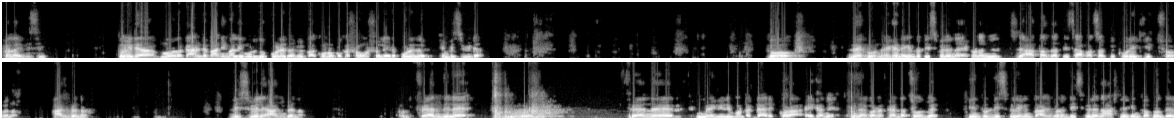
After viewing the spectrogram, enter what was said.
ফেলাই দিছি। তো এটা কারেন্টে বাড়ি মালি মূলত পড়ে যাবে বা কোনো প্রকার সমস্যা হলে এটা পড়ে যাবে এমপিসিবিটা তো দেখুন, এখানে কিন্তু ডিসপ্লে নাই। এখন আমি যাতাযাতি চাপাচাপি করে, কিচ্ছু হবে না। আসবে না। ডিসপ্লে আসবে না। ফ্যান দিলে ফ্যানের কন্ট্যাক্ট ডাইরেক্ট করা, এখানে যার ফ্যানটা চলবে। কিন্তু ডিসপ্লে কিন্তু আসবে না। ডিসপ্লে না আসলে কিন্তু আপনাদের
